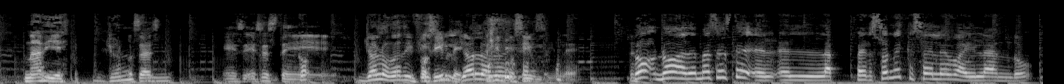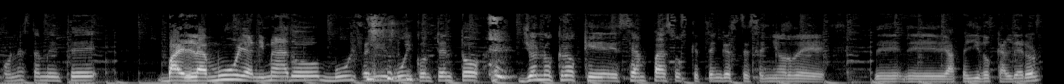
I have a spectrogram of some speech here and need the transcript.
nadie. Yo no, o sea, es, es, este. Yo lo veo difícil. Imposible. Yo lo veo imposible. No, no, además este, el, el, la persona que sale bailando, honestamente, baila muy animado, muy feliz, muy contento. Yo no creo que sean pasos que tenga este señor de, de, apellido Calderón.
